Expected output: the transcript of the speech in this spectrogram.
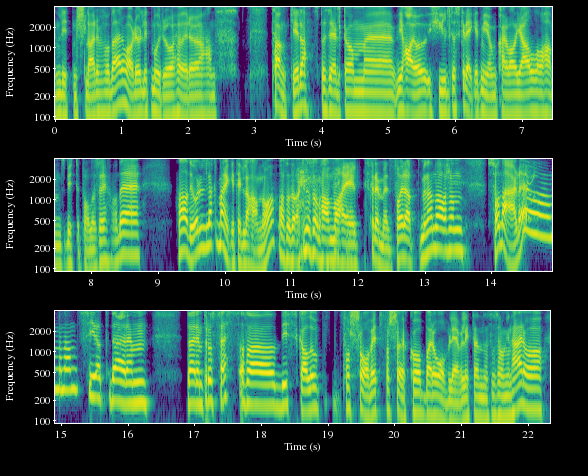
en liten slarv. Og der var det jo litt moro å høre hans tanker. da, Spesielt om eh, Vi har jo hylt og skreket mye om Carvalhal og hans byttepolicy. og det han hadde jo lagt merke til det, han òg. Altså, det var ikke noe sånn han var helt fremmed for. At, men han var sånn Sånn er det. Og, men han sier at det er en, det er en prosess. Altså, de skal jo for så vidt forsøke å bare overleve litt denne sesongen her. og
